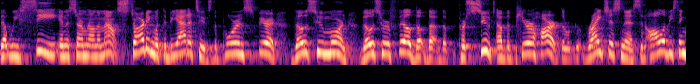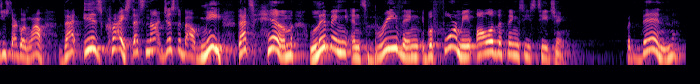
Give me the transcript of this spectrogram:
that we see in the Sermon on the Mount, starting with the Beatitudes, the poor in spirit, those who mourn, those who are filled, the, the, the, pursuit of the pure heart, the righteousness, and all of these things. You start going, wow, that is Christ. That's not just about me. That's Him living and breathing before me all of the things He's teaching. But then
